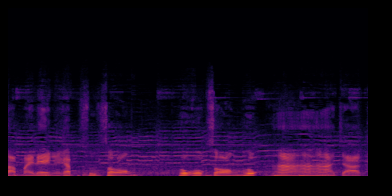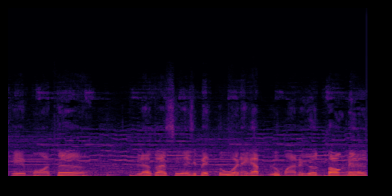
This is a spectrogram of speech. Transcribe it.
ศัพท์หมายเลขนะครับ 02 662 6555 จากเคมอเตอร์แล้วก็เสือ 11 ตัวนะครับลูกหมารถยนต์ตองหนึ่ง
